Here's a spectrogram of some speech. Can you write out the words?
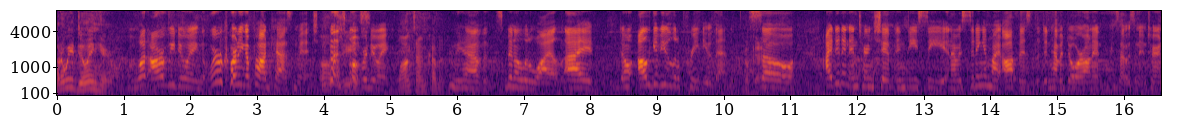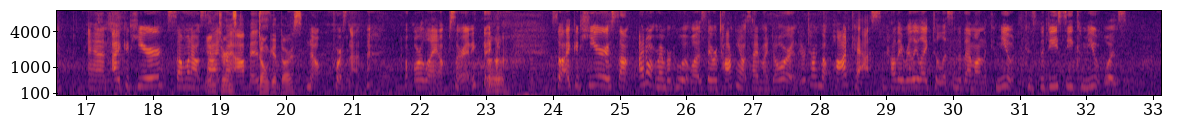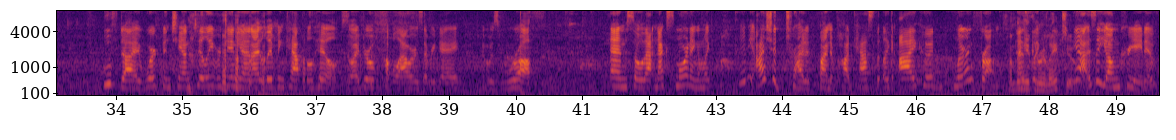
What are we doing here? What are we doing? We're recording a podcast, Mitch. Oh, That's what we're doing. Long time coming. Yeah, it's been a little while. I don't. I'll give you a little preview then. Okay. So, I did an internship in DC, and I was sitting in my office that didn't have a door on it because I was an intern, and I could hear someone outside Interns my office. don't get doors. No, of course not. or lamps or anything. so I could hear some, I don't remember who it was. They were talking outside my door and they were talking about podcasts and how they really like to listen to them on the commute because the DC commute was oofed. I worked in Chantilly, Virginia, and I lived in Capitol Hill. So I drove a couple hours every day. It was rough. And so that next morning, I'm like, oh, maybe I should try to find a podcast that like I could learn from. Something as, you can like- relate to. Yeah, as a young creative.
